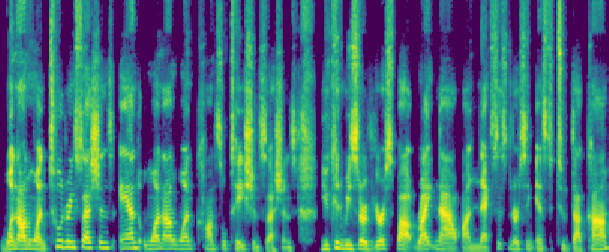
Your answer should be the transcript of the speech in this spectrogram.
one on one tutoring sessions, and one on one consultation sessions. You can reserve your spot right now on nexusnursinginstitute.com.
